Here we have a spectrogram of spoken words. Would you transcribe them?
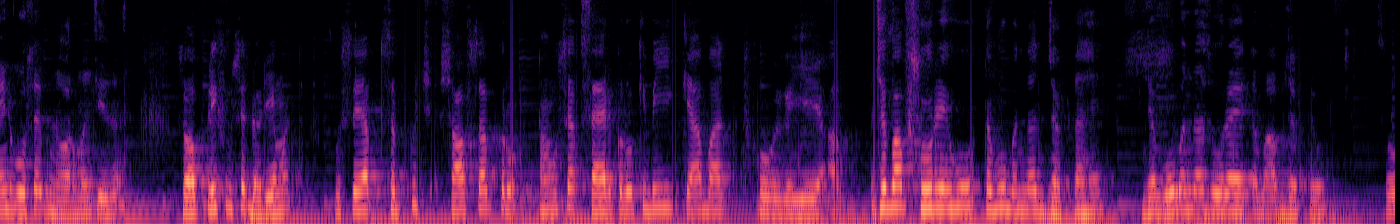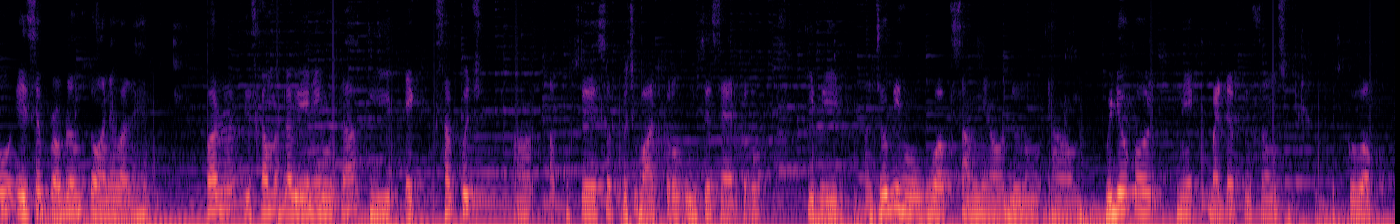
एंड वो सब नॉर्मल चीज़ है। तो आप प्लीज़ उससे डरिए मत। उससे आप सब कुछ साफ़ साफ़ करो हाँ उससे आप सैर करो कि भाई क्या बात हो गई है। आप जब आप सो रहे हो तब वो बंदा जगता है। जब वो बंदा सो रहा है तब आप जगते हो। तो ऐसे प्रॉब्लम तो आने वाले हैं। पर इसका मतलब ये नहीं होता कि एक सब कुछ अ, आप उससे सब कुछ बात करो उनसे शेयर करो कि भाई जो भी हो वो आप सामने आओ दोनों। वीडियो कॉल में एक बेटर प्रेफरेंस उसको आप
